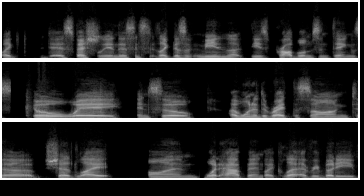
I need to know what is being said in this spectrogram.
like especially in this instance, like doesn't mean that these problems and things go away. And so I wanted to write the song to shed light on what happened, like let everybody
